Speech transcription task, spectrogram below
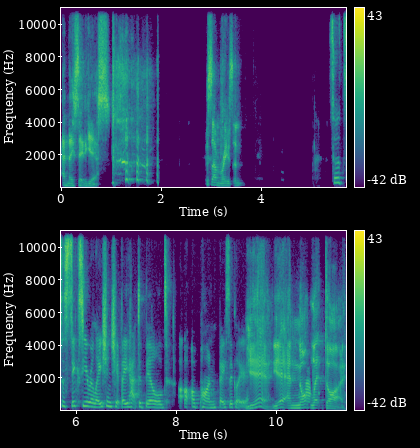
And they said yes. For some reason. So it's a six year relationship that you had to build uh, upon, basically. Yeah, yeah, and not wow. let die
